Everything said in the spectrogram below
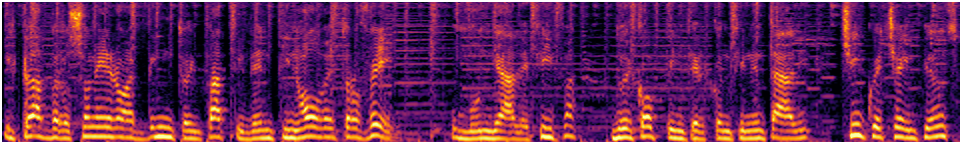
il club rossonero ha vinto infatti 29 trofei, un mondiale FIFA, due coppe intercontinentali, 5 Champions,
